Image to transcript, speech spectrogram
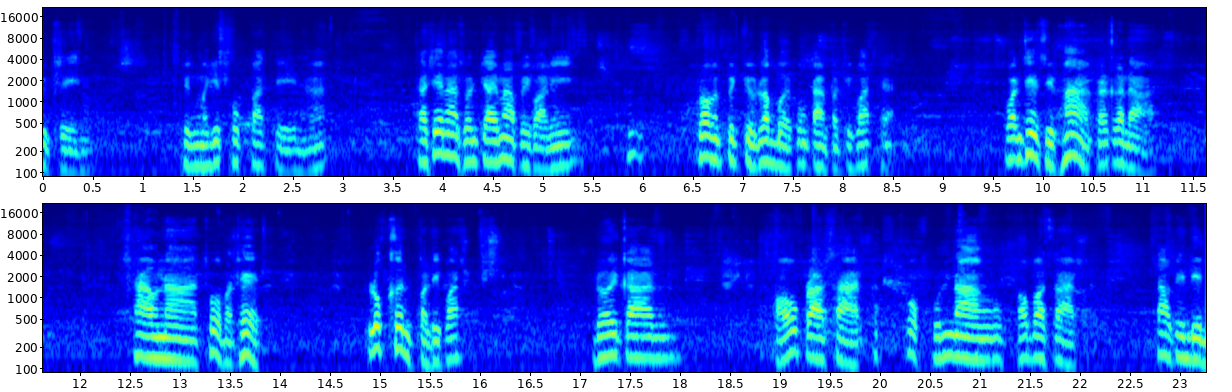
สิบสี่จึงมายึดคุกบาสตีนนะฮะแต่ที่น่าสนใจมากไปกว่านี้ เพราะมันเป็นจุดระเบิดของการปฏิวัติเนี่ยวันที่สิบห้ากรกฎาคมชาวนาทั่วประเทศ ลุกขึ้นปฏิวัติ โดยการเผาปราสาทพวกขุนนางเผาปราสาทเจ้าที่ดิน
